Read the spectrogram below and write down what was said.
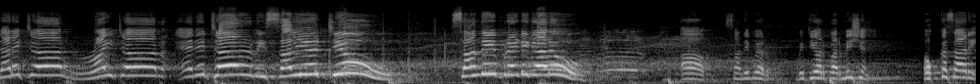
Director writer editor we salute you Sandeep Reddy గారు. Uh, సందీప్ గారు విత్ యువర్ పర్మిషన్ ఒక్కసారి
